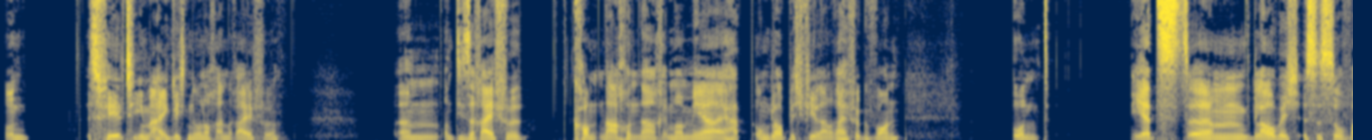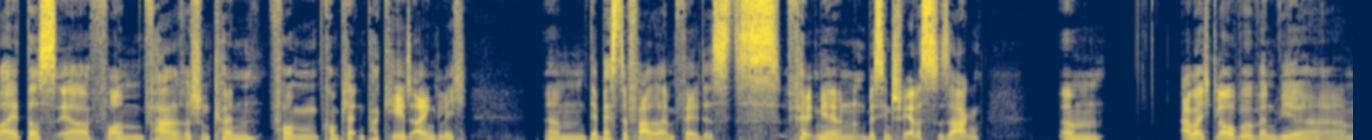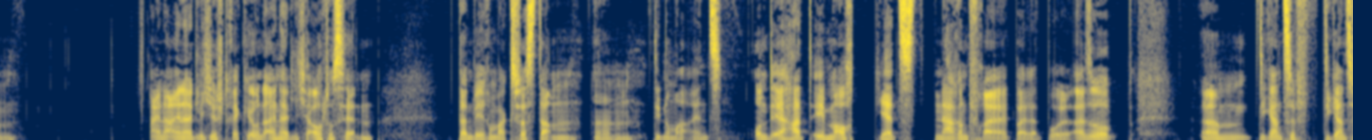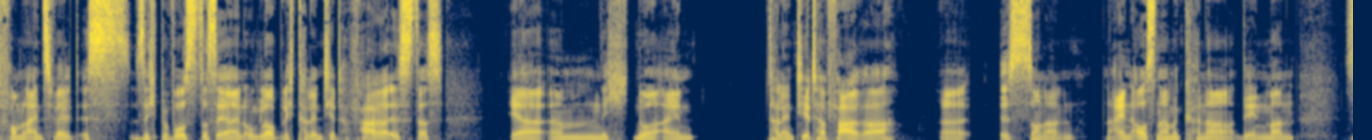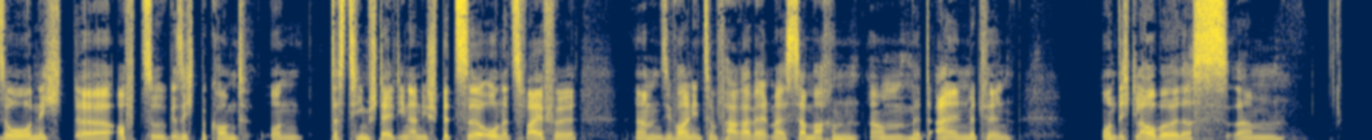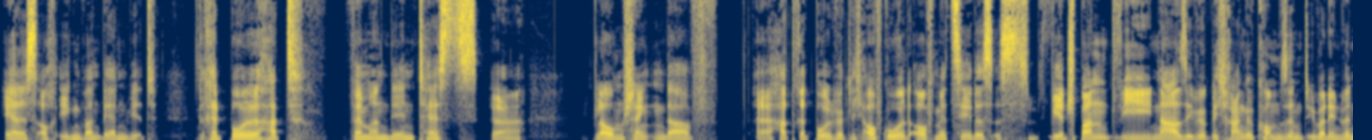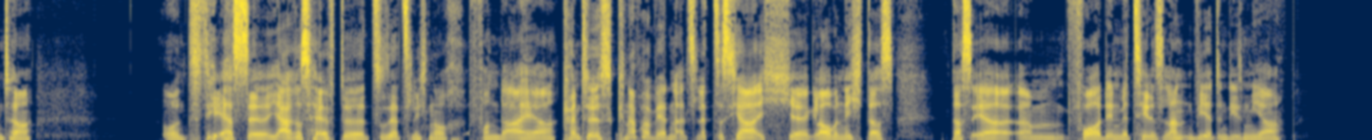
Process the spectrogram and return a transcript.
und es fehlte ihm eigentlich nur noch an Reife. Ähm, und diese Reife kommt nach und nach immer mehr. Er hat unglaublich viel an Reife gewonnen. Und Jetzt, ähm, glaube ich, ist es so weit, dass er vom fahrerischen Können, vom kompletten Paket eigentlich ähm, der beste Fahrer im Feld ist. Das fällt mir ein bisschen schwer, das zu sagen. Ähm, aber ich glaube, wenn wir ähm, eine einheitliche Strecke und einheitliche Autos hätten, dann wäre Max Verstappen ähm, die Nummer eins. Und er hat eben auch jetzt Narrenfreiheit bei Red Bull. Also ähm, die, ganze, die ganze Formel 1-Welt ist sich bewusst, dass er ein unglaublich talentierter Fahrer ist, dass er ähm, nicht nur ein talentierter Fahrer äh, ist, sondern ein Ausnahmekönner, den man so nicht äh, oft zu Gesicht bekommt. Und das Team stellt ihn an die Spitze ohne Zweifel. Ähm, sie wollen ihn zum Fahrerweltmeister machen ähm, mit allen Mitteln. Und ich glaube, dass ähm, er es auch irgendwann werden wird. Red Bull hat wenn man den Tests äh, Glauben schenken darf, äh, hat Red Bull wirklich aufgeholt auf Mercedes. Es wird spannend, wie nah sie wirklich rangekommen sind über den Winter. Und die erste Jahreshälfte zusätzlich noch. Von daher könnte es knapper werden als letztes Jahr. Ich äh, glaube nicht, dass, dass er ähm, vor den Mercedes landen wird in diesem Jahr.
